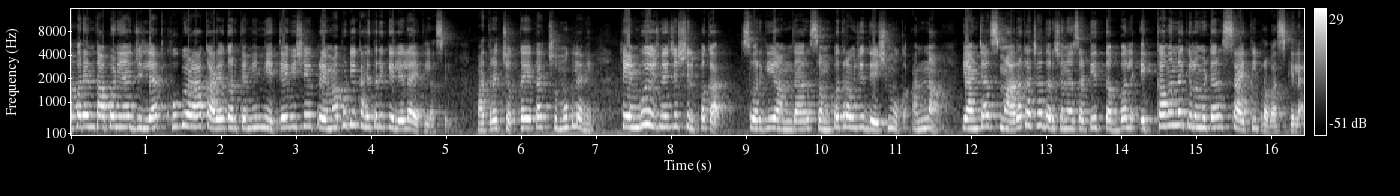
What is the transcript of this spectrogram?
आतापर्यंत आपण या जिल्ह्यात खूप वेळा कार्यकर्त्यांनी नेत्याविषयी प्रेमापोटी काहीतरी केलेलं ऐकलं असेल. मात्र चक्क एका चिमुकल्याने टेंबू योजनेचे शिल्पकार स्वर्गीय आमदार संपतरावजी देशमुख अण्णा यांच्या स्मारकाच्या दर्शनासाठी तब्बल एक्कावन्न किलोमीटर सायकल प्रवास केलाय.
